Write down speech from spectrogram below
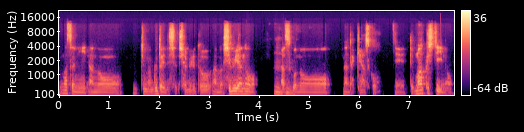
まさに、あの、ちょまあ具体でしゃべると、あの、渋谷の、あそこの、なんだっけ、あそこ、えっ、と、マークシティの。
